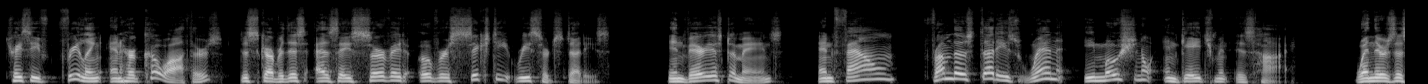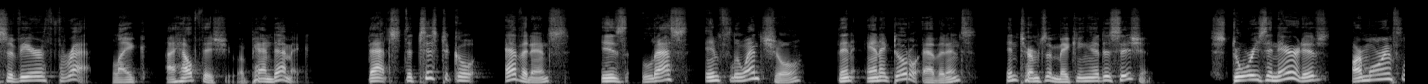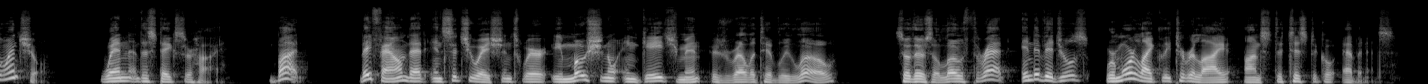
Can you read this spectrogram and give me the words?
Traci Freling and her co authors discovered this as they surveyed over 60 research studies in various domains and found from those studies when emotional engagement is high, when there's a severe threat like a health issue, a pandemic, that statistical evidence is less influential than anecdotal evidence in terms of making a decision. Stories and narratives are more influential when the stakes are high. But they found that in situations where emotional engagement is relatively low, so there's a low threat, individuals were more likely to rely on statistical evidence.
